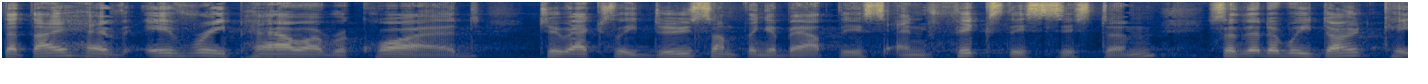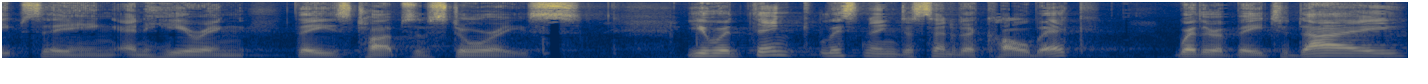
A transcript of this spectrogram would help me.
that they have every power required to actually do something about this and fix this system so that we don't keep seeing and hearing these types of stories. You would think, listening to Senator Colbeck, whether it be today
